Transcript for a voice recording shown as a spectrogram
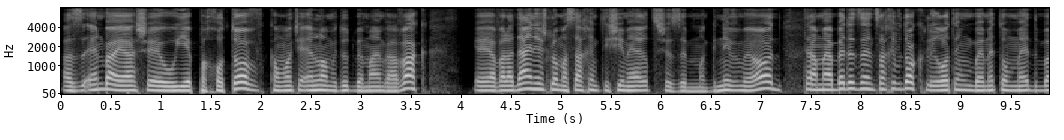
אז אין בעיה שהוא יהיה פחות טוב, כמובן שאין לו עמידות במים ואבק. אה, אבל עדיין יש לו מסך עם 90 הרץ, שזה מגניב מאוד. אתה מאבד את זה, אני צריך לבדוק, לראות אם הוא באמת עומד ב...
